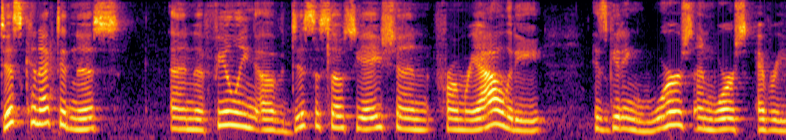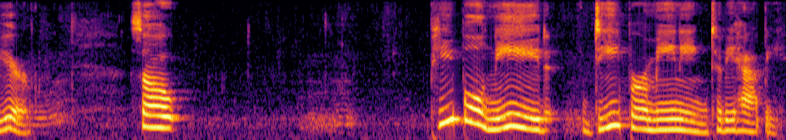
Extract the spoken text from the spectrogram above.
disconnectedness and the feeling of disassociation from reality is getting worse and worse every year. So, people need deeper meaning to be happy.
